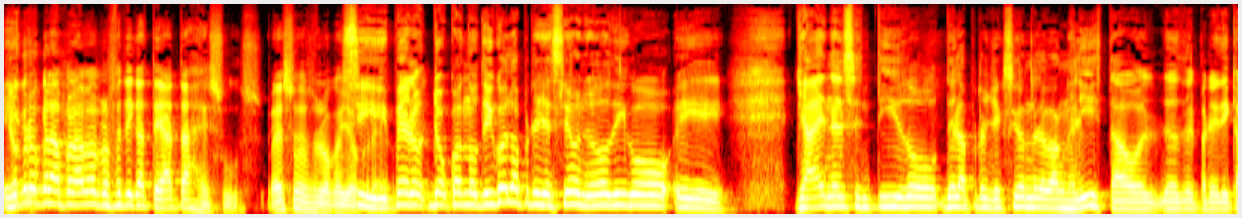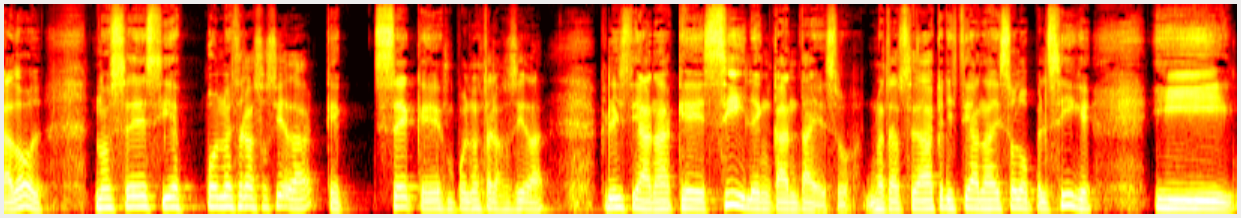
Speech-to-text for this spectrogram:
Yo Eh, creo que la palabra profética te ata a Jesús. Eso es lo que yo sí, creo. pero yo cuando digo la proyección, yo lo digo eh, ya en el sentido de la proyección del evangelista o el- del predicador. No sé si es por nuestra sociedad, que sé que es por nuestra sociedad cristiana, que sí le encanta eso. Nuestra sociedad cristiana eso lo persigue y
